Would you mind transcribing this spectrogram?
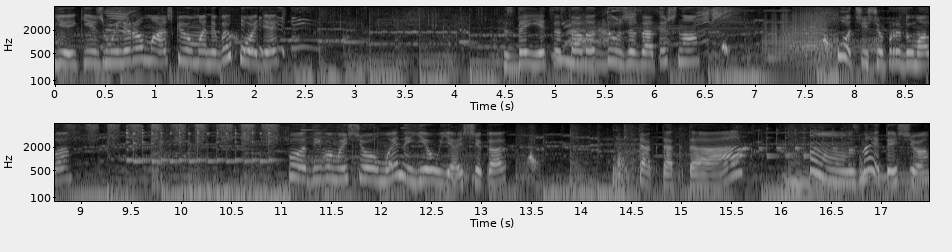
Які ж милі ромашки у мене виходять. Здається, стало дуже затишно. От що придумала. Подивимось, що у мене є у ящиках. Так, так, так. Хм, знаєте що?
